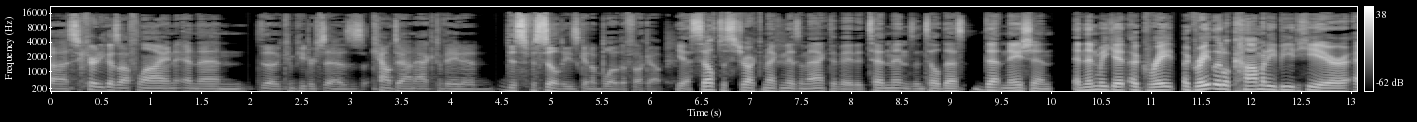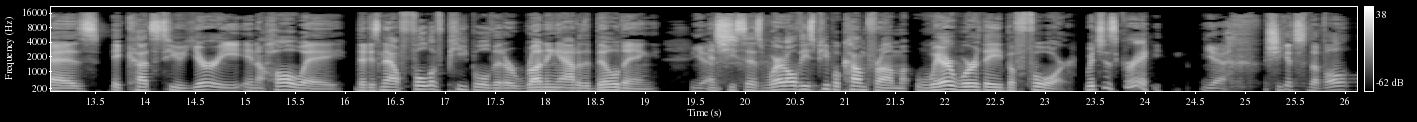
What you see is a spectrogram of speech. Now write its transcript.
Uh, security goes offline, and then the computer says, "Countdown activated. This facility is gonna blow the fuck up." Yeah, self-destruct mechanism activated. Ten minutes until des- detonation, and then we get a great, a great little comedy beat here as it cuts to Yuri in a hallway that is now full of people that are running out of the building, Yes, and she says, "Where'd all these people come from? Where were they before?" Which is great. Yeah. She gets to the vault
